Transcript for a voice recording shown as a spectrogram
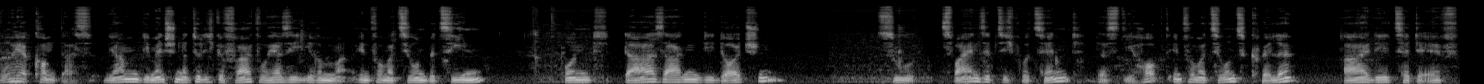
Woher kommt das? Wir haben die Menschen natürlich gefragt, woher sie ihre Informationen beziehen. Und da sagen die Deutschen zu 72 Prozent, dass die Hauptinformationsquelle ARD, ZDF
